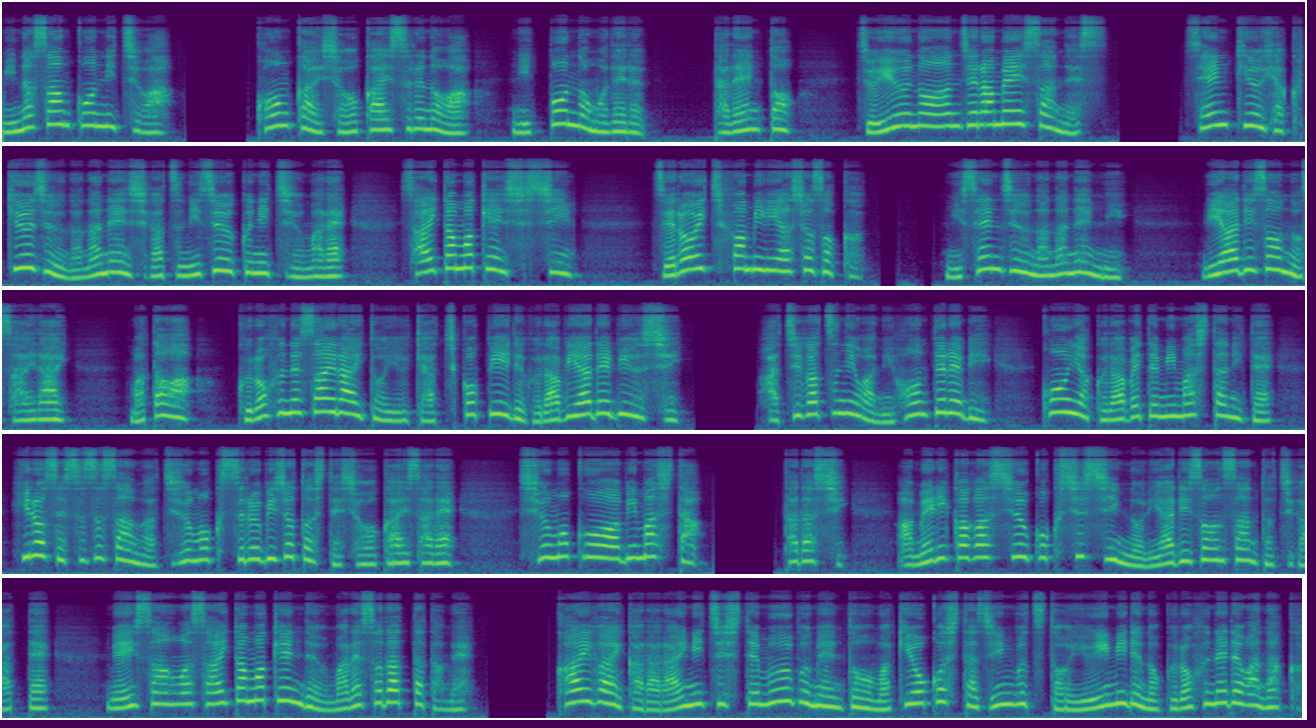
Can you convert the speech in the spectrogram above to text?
皆さんこんにちは。今回紹介するのは日本のモデルタレント女優のアンジェラ・メイさんです。1997年4月29日生まれ埼玉県出身01ファミリア所属。2017年にリアディゾンの再来または黒船再来というキャッチコピーでグラビアデビューし8月には日本テレビ「今夜比べてみました」にて広瀬すずさんが注目する美女として紹介され注目を浴びました。ただしアメリカ合衆国出身のリアディゾンさんと違ってメイさんは埼玉県で生まれ育ったため海外から来日してムーブメントを巻き起こした人物という意味での黒船ではなく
